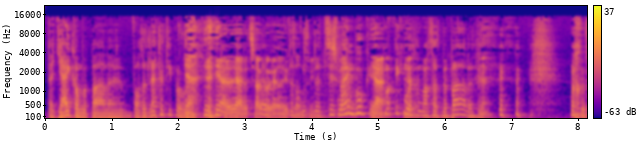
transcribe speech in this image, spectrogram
dat jij kan bepalen wat het lettertype wordt. Ja, ja, ja dat zou ik ook wel irritant dat, vinden. Dat is mijn boek. Ja. Ik, mag, ik mag, mag dat bepalen. Maar goed,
